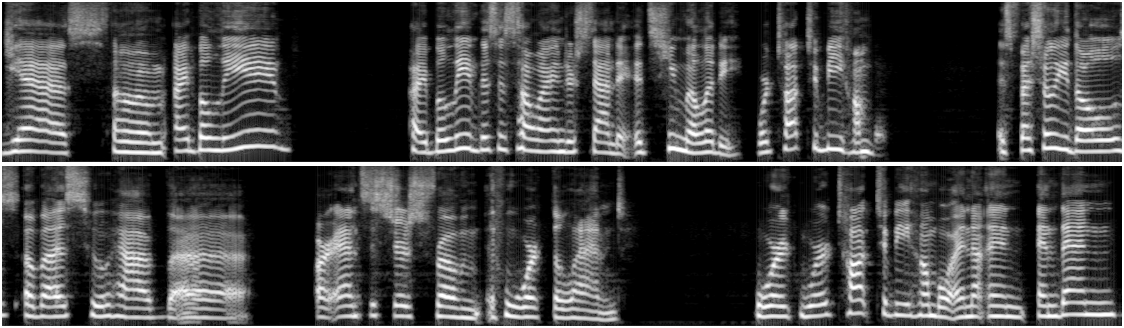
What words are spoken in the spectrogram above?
Yes. Um, I believe I believe this is how I understand it. It's humility. We're taught to be humble, especially those of us who have uh, our ancestors from who worked the land. We're we're taught to be humble, and and and then,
